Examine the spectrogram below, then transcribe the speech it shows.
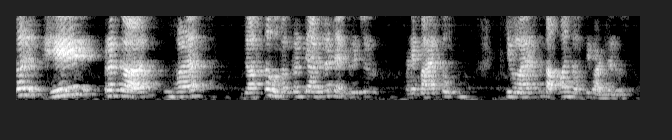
तर हे प्रकार उन्हाळ्यात जास्त होतात कारण त्यावेळेला टेम्परेचर म्हणजे बाहेरचं बाहेरचं तापमान जास्ती वाढलेलं असतं.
